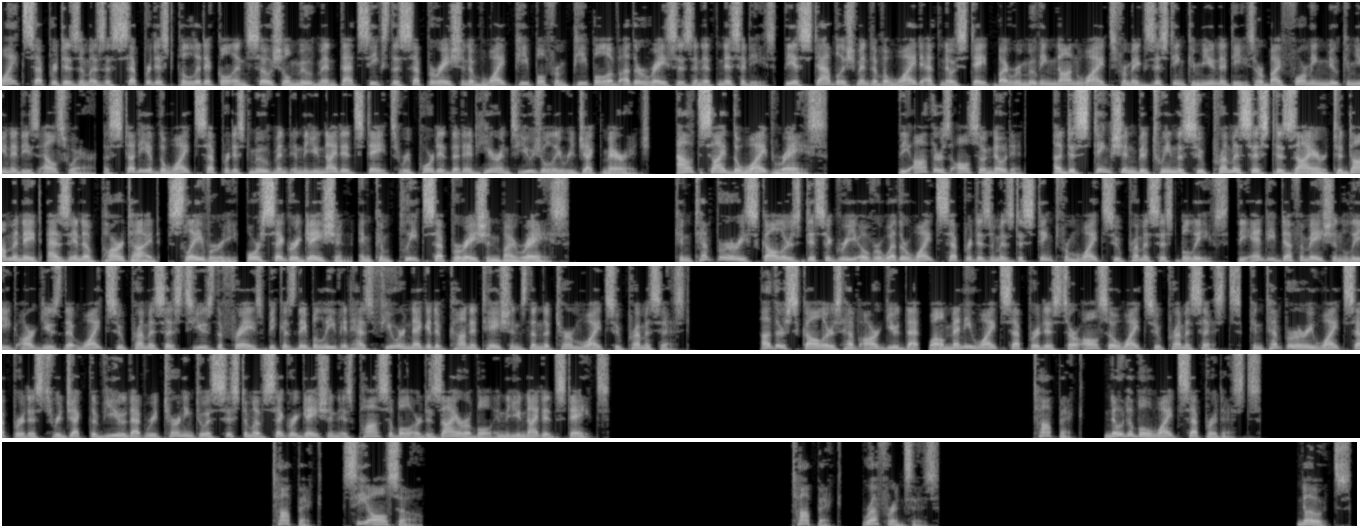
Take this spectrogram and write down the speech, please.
White separatism is a separatist political and social movement that seeks the separation of white people from people of other races and ethnicities, the establishment of a white ethno-state by removing non-whites from existing communities or by forming new communities elsewhere. A study of the white separatist movement in the United States reported that adherents usually reject marriage outside the white race. The authors also noted a distinction between the supremacist desire to dominate as in apartheid, slavery, or segregation and complete separation by race. Contemporary scholars disagree over whether white separatism is distinct from white supremacist beliefs. The Anti-Defamation League argues that white supremacists use the phrase because they believe it has fewer negative connotations than the term white supremacist. Other scholars have argued that, while many white separatists are also white supremacists, contemporary white separatists reject the view that returning to a system of segregation is possible or desirable in the United States. Notable white separatists See also References Notes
